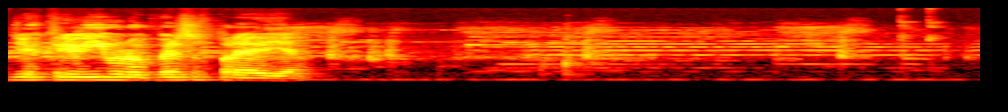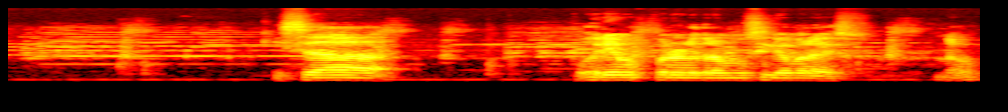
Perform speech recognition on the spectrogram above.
Yo escribí unos versos para ella. Quizá podríamos poner otra música para eso, ¿no?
